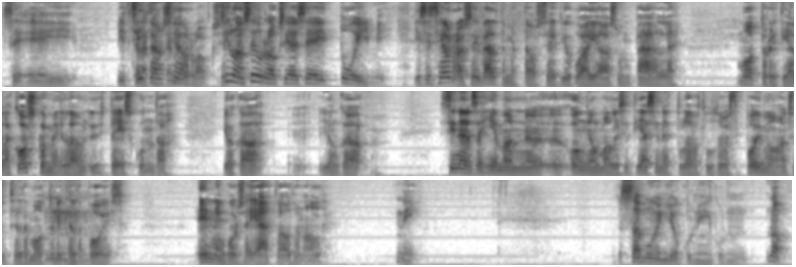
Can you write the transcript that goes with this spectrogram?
se ei pitkällä Siitä on seurauksia. Sillä on seurauksia ja se ei toimi. Ja se seuraus ei välttämättä ole se, että joku ajaa sun päälle moottoritiellä, koska meillä on yhteiskunta, joka, jonka sinänsä hieman ongelmalliset jäsenet tulevat luultavasti poimimaan sut sieltä moottoritieltä mm. pois, ennen kuin sä jäät auton alle. Niin. Samoin joku niin kuin, no,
